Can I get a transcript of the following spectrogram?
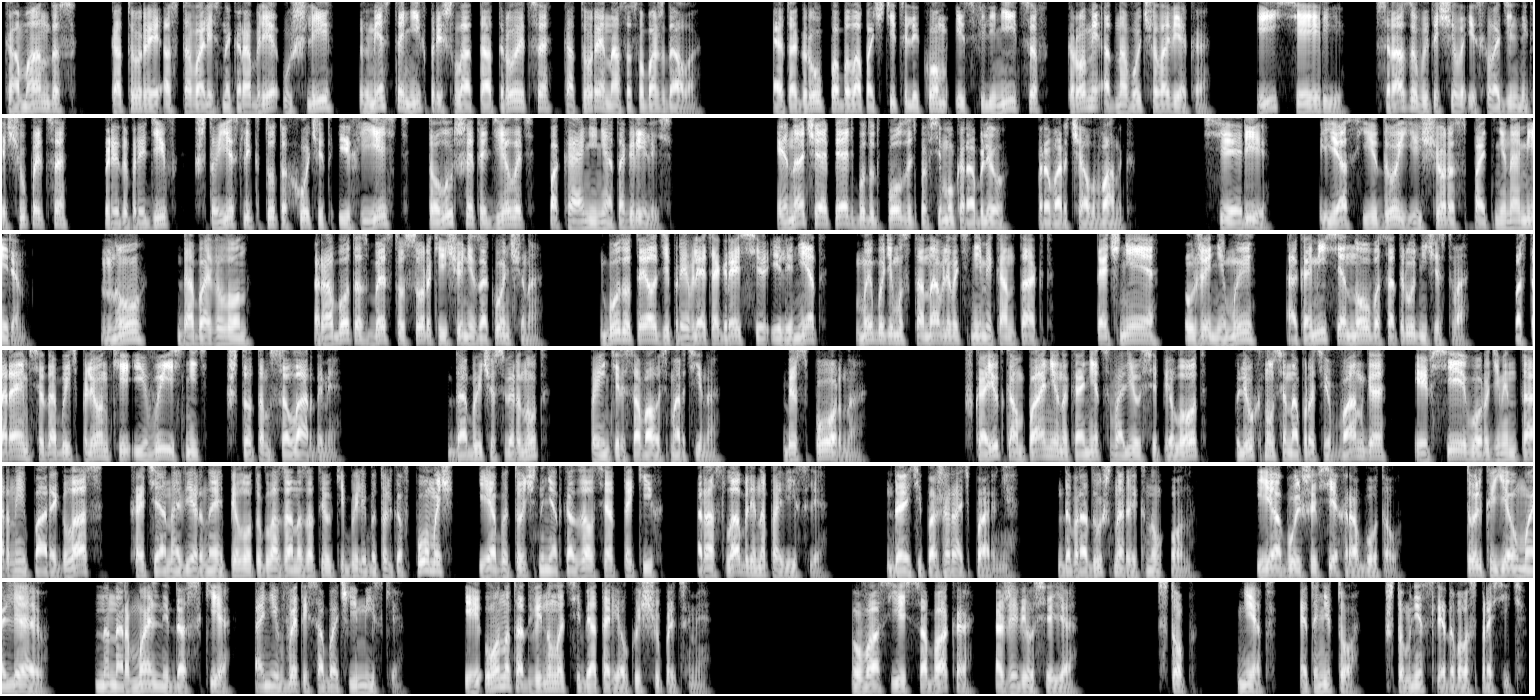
Командос, которые оставались на корабле, ушли, вместо них пришла та троица, которая нас освобождала. Эта группа была почти целиком из филинийцев, кроме одного человека, и серии сразу вытащила из холодильника щупальца, предупредив, что если кто-то хочет их есть, то лучше это делать, пока они не отогрелись. «Иначе опять будут ползать по всему кораблю», — проворчал Ванг. «Сери, я с едой еще раз спать не намерен». «Ну», — добавил он, — «работа с Б-140 еще не закончена. Будут Элди проявлять агрессию или нет, мы будем устанавливать с ними контакт. Точнее, уже не мы, а комиссия нового сотрудничества. Постараемся добыть пленки и выяснить, что там с элардами. «Добычу свернут?» — поинтересовалась Мартина. «Бесспорно». В кают-компанию, наконец, валился пилот, плюхнулся напротив Ванга, и все его рудиментарные пары глаз, хотя, наверное, пилоту глаза на затылке были бы только в помощь, я бы точно не отказался от таких, расслабленно повисли. «Дайте пожрать, парни», — добродушно рыкнул он. Я больше всех работал. Только я умоляю, на нормальной доске, а не в этой собачьей миске». И он отодвинул от себя тарелку щупальцами. «У вас есть собака?» — оживился я. «Стоп. Нет, это не то, что мне следовало спросить».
